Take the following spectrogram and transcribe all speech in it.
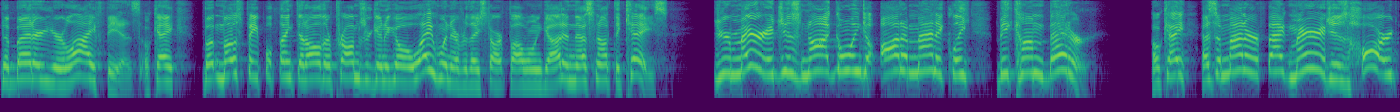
the better your life is, okay? But most people think that all their problems are going to go away whenever they start following God, and that's not the case. Your marriage is not going to automatically become better, okay? As a matter of fact, marriage is hard,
